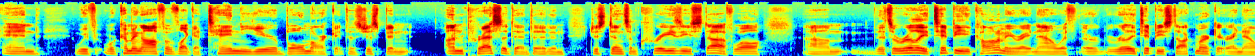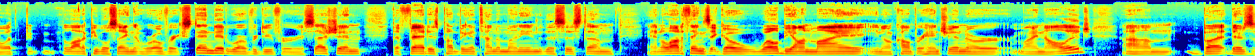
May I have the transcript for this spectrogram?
And we've, we're coming off of like a 10 year bull market that's just been unprecedented and just done some crazy stuff. Well, um, it's a really tippy economy right now with a really tippy stock market right now with a lot of people saying that we're overextended, we're overdue for a recession. The Fed is pumping a ton of money into the system, and a lot of things that go well beyond my you know comprehension or my knowledge. Um, but there's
